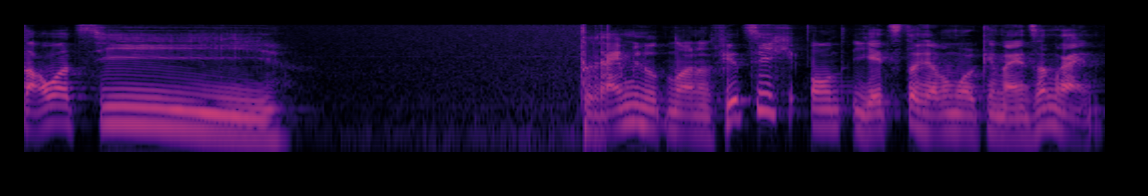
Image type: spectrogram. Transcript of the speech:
dauert sie 3 Minuten 49 und jetzt da hören wir mal gemeinsam rein.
